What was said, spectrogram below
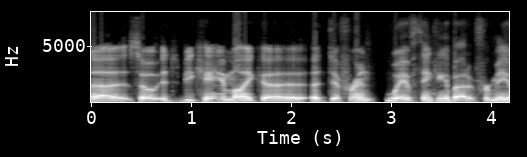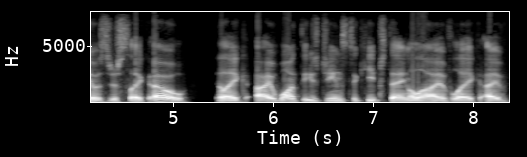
Uh, so it became like a, a different way of thinking about it for me. It was just like, oh, like I want these jeans to keep staying alive. Like I've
